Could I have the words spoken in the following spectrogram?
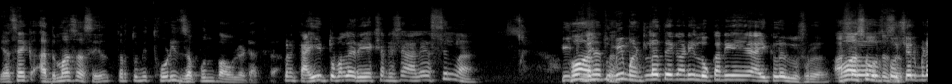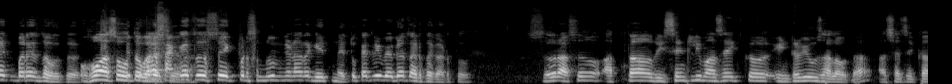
याचा एक अदमास असेल तर तुम्ही थोडी जपून पावलं टाकता. पण काही तुम्हाला रिएक्शन अशा आल्या असतील ना? की हो, तुम्ही- म्हटलं ते आणि लोकांनी ऐकलं दुसरं. हो, असं असं होतं. सोशल मीडियात बऱ्याचदा होतं. हो असं होतं. सांगायचं असतं एक पण समजून घेणारा घेत नाही. तो काहीतरी वेगळाच अर्थ काढतो. सर असं आत्ता रिसेंटली माझा एक इंटरव्ह्यू झाला होता अशाच एका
